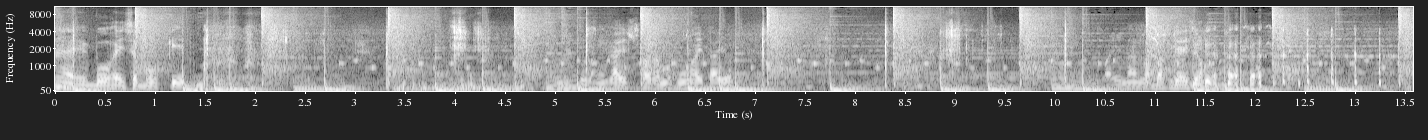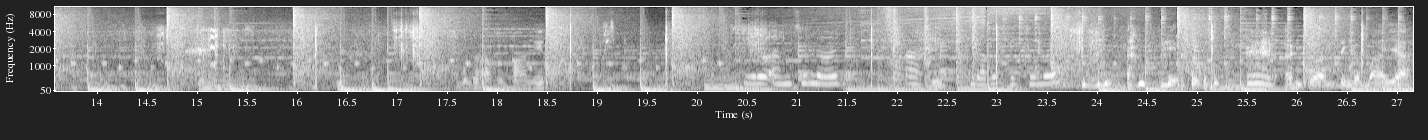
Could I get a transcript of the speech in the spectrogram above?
Ay, buhay sa bukid. Ito lang guys, para mabuhay tayo. Sampay na ang labas guys. Oh. Pero ang sulod, ah, Hmm? dapat nagsulod. Pero ang kuan gamaya.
